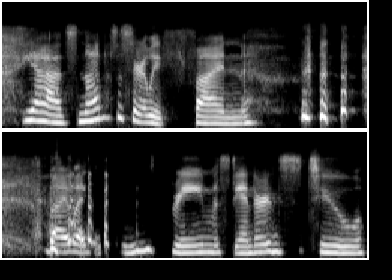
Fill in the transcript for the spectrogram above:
yeah it's not necessarily fun by like extreme standards to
